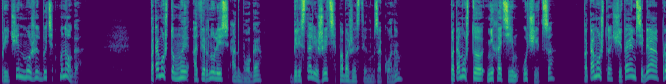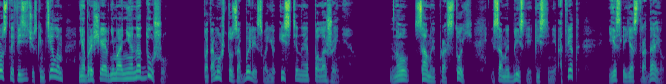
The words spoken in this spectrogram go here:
Причин может быть много. Потому что мы отвернулись от Бога, перестали жить по божественным законам, потому что не хотим учиться, потому что считаем себя просто физическим телом, не обращая внимания на душу, потому что забыли свое истинное положение. Но самый простой и самый близкий к истине ответ — если я страдаю,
